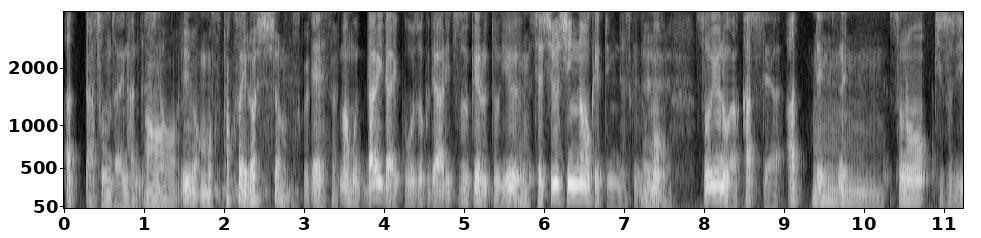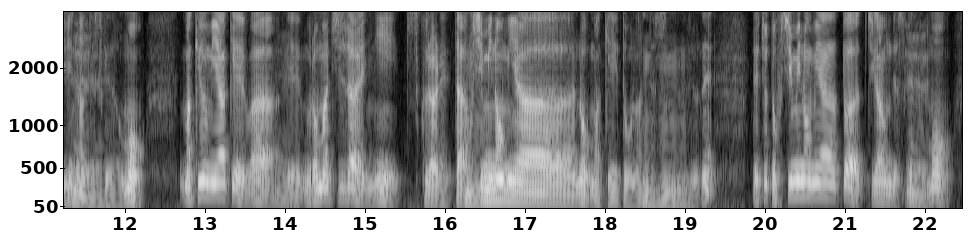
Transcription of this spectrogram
あった存在なんですよ。今もうたくさんいらっしゃるんですかええ。まあ、もう代々皇族であり続けるという世襲親王家っていうんですけども、ええ。そういうのがかつてあってですね、その血筋なんですけども、まあ、旧宮家は、ええ。ー、室町時代に作られた伏見宮の、まあ、系統なんですよね。で、ちょっと伏見宮とは違うんですけども、え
